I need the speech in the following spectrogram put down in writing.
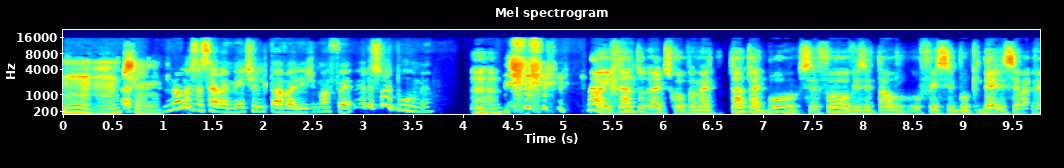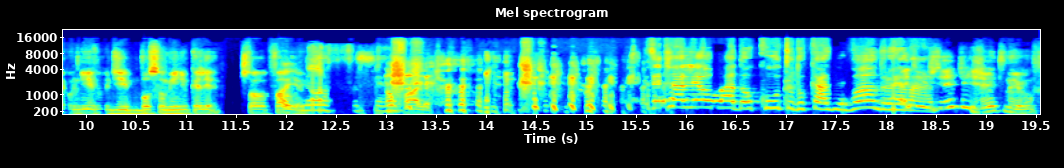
Uhum, é? sim. Não necessariamente ele estava ali de má fé, ele só é burro mesmo. Uhum. Não, e tanto, eh, desculpa, mas tanto é burro, se for visitar o, o, Facebook dele, você vai ver o nível de bolsomínio que ele só fala. Nossa Senhora. Não falha. Você já leu o lado oculto do caso Evandro, Renato? É de, de jeito nenhum.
